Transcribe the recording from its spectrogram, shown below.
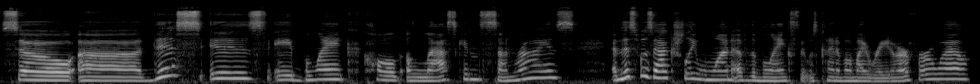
So uh, this is a blank called Alaskan Sunrise. And this was actually one of the blanks that was kind of on my radar for a while.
